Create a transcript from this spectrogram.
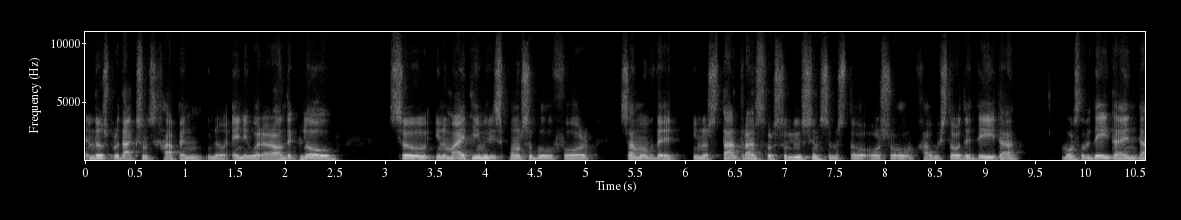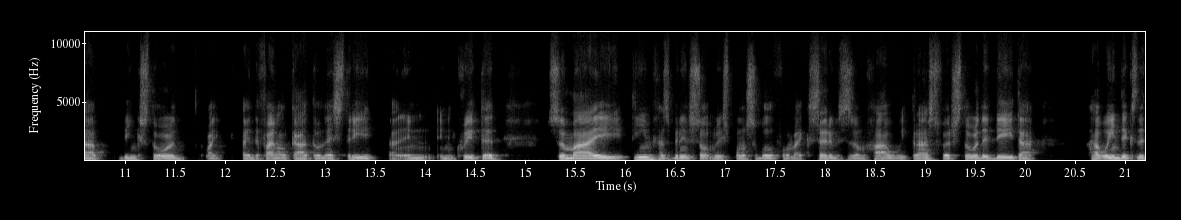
and those productions happen you know anywhere around the globe so you know my team is responsible for some of the you know transfer solutions and store also how we store the data most of the data end up being stored like in the final cut on s3 and uh, encrypted so my team has been responsible for like services on how we transfer store the data how we index the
